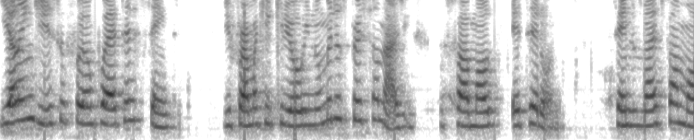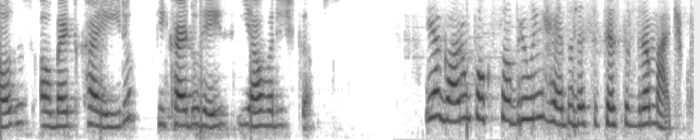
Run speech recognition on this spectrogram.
E além disso, foi um poeta excêntrico, de forma que criou inúmeros personagens, os famosos heterônimos, sendo os mais famosos Alberto Caeiro, Ricardo Reis e Álvaro de Campos. E agora um pouco sobre o enredo desse texto dramático.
